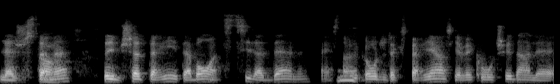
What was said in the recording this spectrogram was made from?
l'ajustement. Ah. Michel Terrien était bon en Titi là-dedans. Ben, c'est un mm. coach d'expérience qui avait coaché dans le,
